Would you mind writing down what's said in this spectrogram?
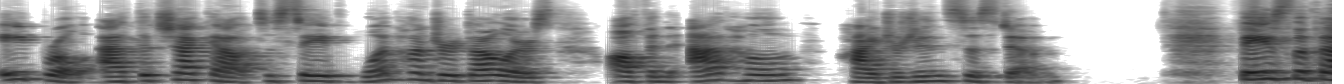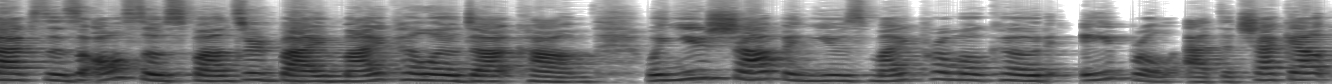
APRIL at the checkout to save $100 off an at home hydrogen system. Face the Facts is also sponsored by MyPillow.com. When you shop and use my promo code APRIL at the checkout,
